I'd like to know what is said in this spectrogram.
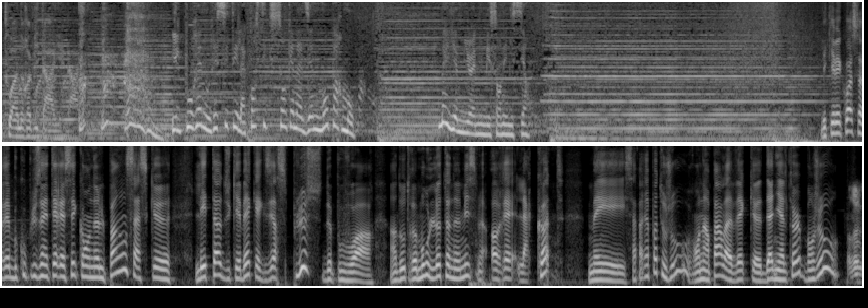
Antoine Robitaille. Il pourrait nous réciter la Constitution canadienne mot par mot. Mais il aime mieux animer son émission. Les Québécois seraient beaucoup plus intéressés qu'on ne le pense à ce que l'État du Québec exerce plus de pouvoir. En d'autres mots, l'autonomisme aurait la cote mais ça paraît pas toujours. On en parle avec euh, Daniel Turp. Bonjour. Bonjour, M.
